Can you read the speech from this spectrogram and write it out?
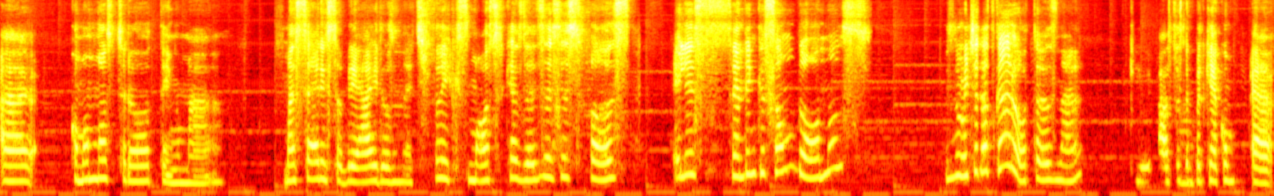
ah, como mostrou, tem uma, uma série sobre idols no Netflix, mostra que às vezes esses fãs, eles sentem que são donos, principalmente das garotas, né? Que passa porque é, com- é, é,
